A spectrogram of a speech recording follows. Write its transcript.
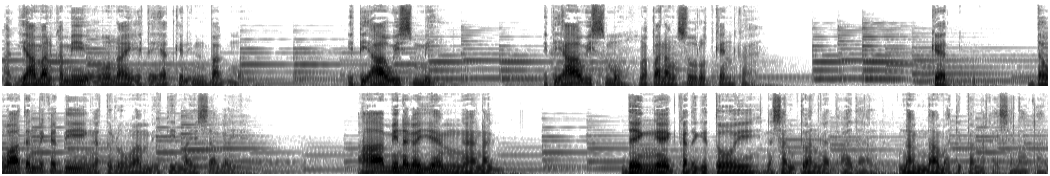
Agyaman kami unay iti ayat kin inbag mo iti awis mi, iti awis mo nga panang surot ken ka. Ket dawatan mi kadi nga tulungam iti may sagay. Amin nagayem nga nag dengeg kadagitoy na santuan nga adal namnam ati panakaisalakan.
